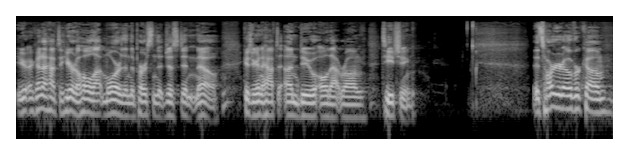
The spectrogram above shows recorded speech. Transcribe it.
you're going to have to hear it a whole lot more than the person that just didn't know because you're going to have to undo all that wrong teaching. It's harder to overcome,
